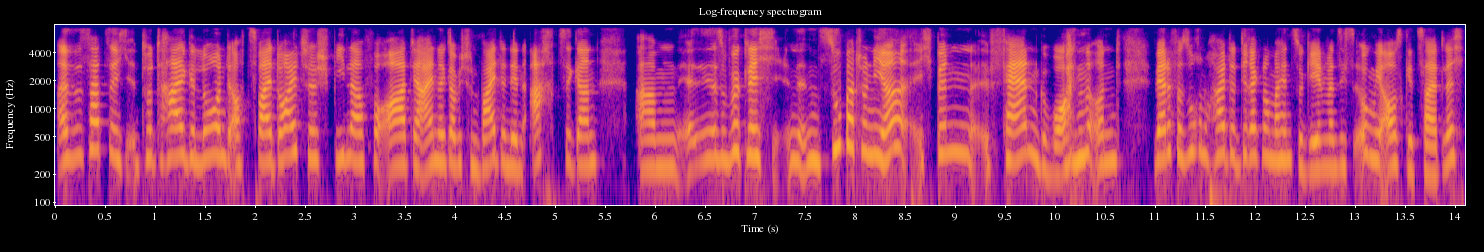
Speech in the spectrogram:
Also es hat sich total gelohnt. Auch zwei deutsche Spieler vor Ort, der eine, glaube ich, schon weit in den 80ern. Ähm, also wirklich ein, ein, super Turnier. Ich bin Fan geworden und werde versuchen, heute direkt nochmal hinzugehen, wenn es sich irgendwie ausgeht zeitlich.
